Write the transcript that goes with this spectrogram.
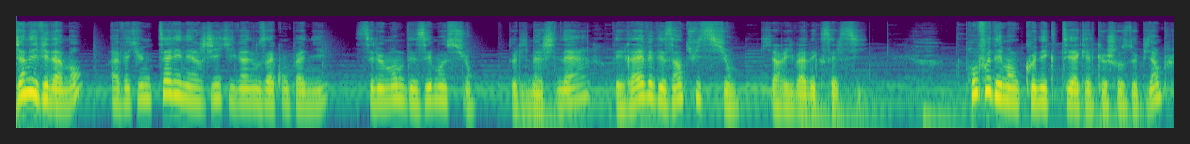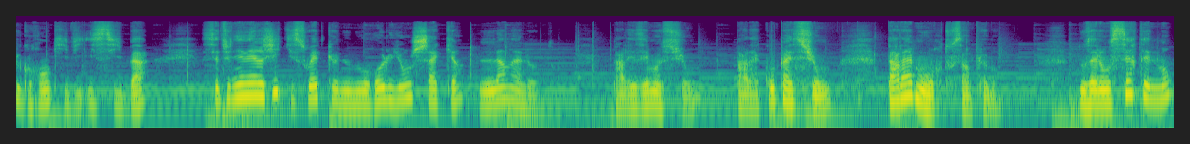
Bien évidemment, avec une telle énergie qui vient nous accompagner, c'est le monde des émotions de l'imaginaire, des rêves et des intuitions qui arrivent avec celle-ci. Profondément connectée à quelque chose de bien plus grand qui vit ici-bas, c'est une énergie qui souhaite que nous nous relions chacun l'un à l'autre, par les émotions, par la compassion, par l'amour tout simplement. Nous allons certainement,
